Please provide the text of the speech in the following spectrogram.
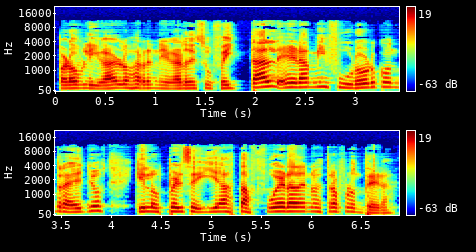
para obligarlos a renegar de su fe. Y tal era mi furor contra ellos que los perseguía hasta fuera de nuestra frontera.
